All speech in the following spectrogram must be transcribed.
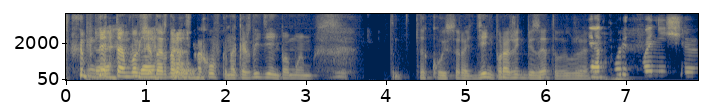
Блядь, там вообще да. должна быть страховка на каждый день, по-моему. Такой срать. День прожить без этого уже. И от куриц вонище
